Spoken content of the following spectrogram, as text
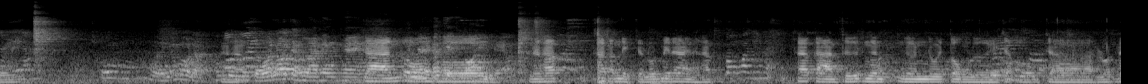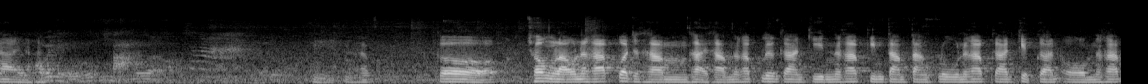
วงนี้เหมือนกันหมดอะทุกคนแต่ว่านอกจากร้านแพงๆการอส่วนอใหญ่มก็ทเจ็ดอร้องยอยู่แล้วนะครับ ค่ากำเนิดจะลดไม่ได้นะครับ ถ้าการซื้อเงินเงินโดยตรงเลยจะออกจะลดได้นะคเอารับไปถึงบาท นี่นะครับ ก็ช่องเรานะครับก็จะทำถ่ายทำนะครับ เรื่องการกินนะครับ กินตามต่างครูนะครับ การเก็บการออมนะครับ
